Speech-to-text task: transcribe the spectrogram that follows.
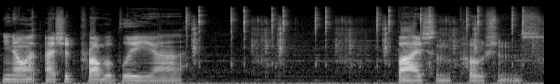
You know what? I should probably uh, buy some potions.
